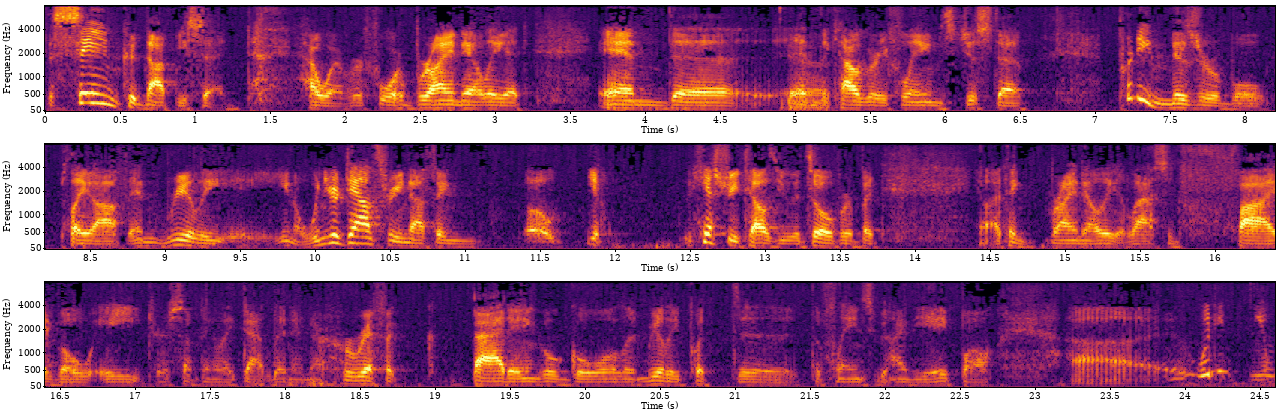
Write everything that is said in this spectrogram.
The same could not be said, however, for Brian Elliott and uh, yeah. and the Calgary Flames. Just a pretty miserable playoff, and really, you know, when you're down three nothing, oh, you know, history tells you it's over. But you know, I think Brian Elliott lasted five oh eight or something like that, let in a horrific bad angle goal, and really put the the Flames behind the eight ball. Uh, what do you, you,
